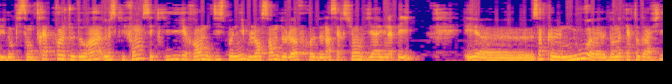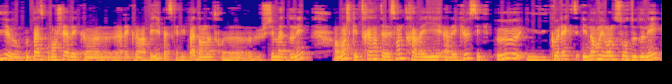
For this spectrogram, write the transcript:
et donc ils sont très proches de Dora. Eux, ce qu'ils font, c'est qu'ils rendent disponible l'ensemble de l'offre de l'insertion via une API. Et euh, sauf que nous, euh, dans notre cartographie, euh, on peut pas se brancher avec avec leur API parce qu'elle n'est pas dans notre schéma de données. En revanche, ce qui est très intéressant de travailler avec eux, c'est qu'eux, ils collectent énormément de sources de données,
